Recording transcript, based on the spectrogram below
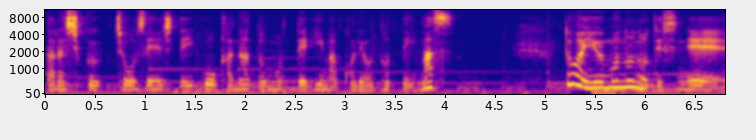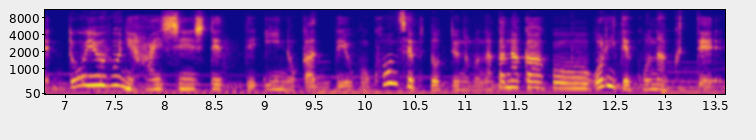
新しく挑戦していこうかなと思って今これを撮っています。とはいうもののですねどういうふうに配信してっていいのかっていうこのコンセプトっていうのもなかなかこう降りてこなくて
